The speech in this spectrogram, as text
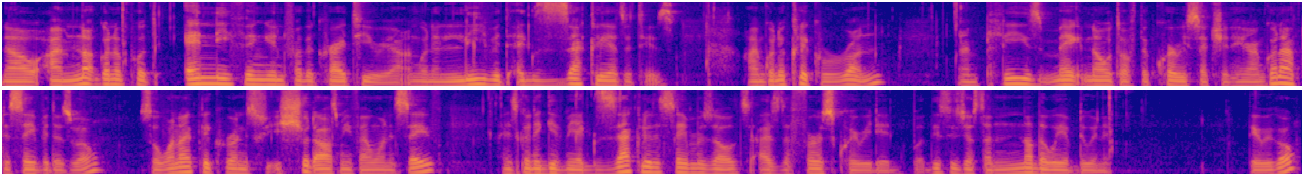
Now, I'm not going to put anything in for the criteria. I'm going to leave it exactly as it is. I'm going to click run and please make note of the query section here. I'm going to have to save it as well. So when I click run, it should ask me if I want to save and it's going to give me exactly the same results as the first query did, but this is just another way of doing it. There we go.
